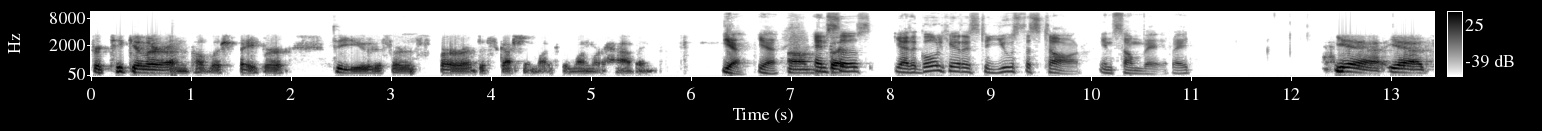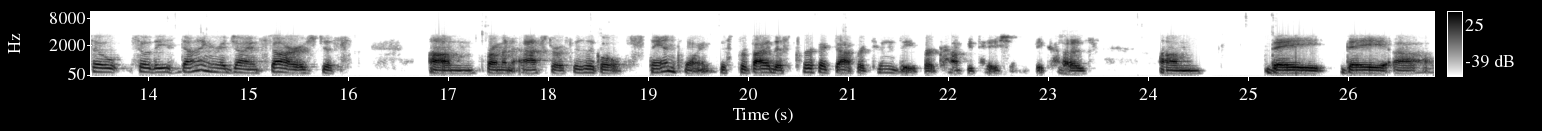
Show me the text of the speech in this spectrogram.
particular unpublished paper to you to sort of spur a discussion like the one we're having. Yeah, yeah. Um, and but, so, yeah, the goal here is to use the star in some way, right? Yeah, yeah. So, so these dying red giant stars just um, from an astrophysical standpoint, just provide this perfect opportunity for computation because um, they they uh,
